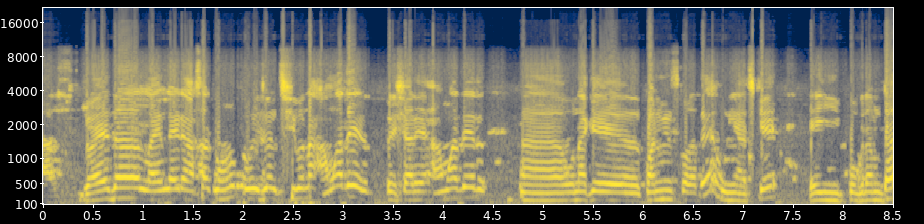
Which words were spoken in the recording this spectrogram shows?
আর জয়দা লাইন লাইটে আসার কোনো প্রয়োজন ছিল না। আমাদের প্রেসারে আমাদের ওনাকে কনভিন্স করাতে উনি আজকে এই প্রোগ্রামটা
